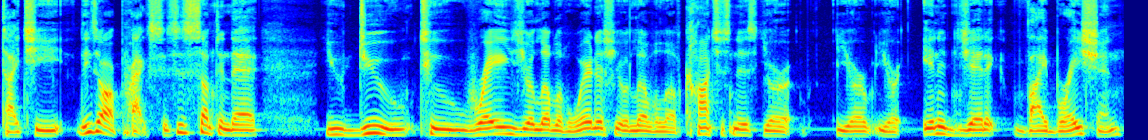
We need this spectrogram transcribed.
Tai Chi, these are practices. This is something that you do to raise your level of awareness, your level of consciousness, your your your energetic vibration.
